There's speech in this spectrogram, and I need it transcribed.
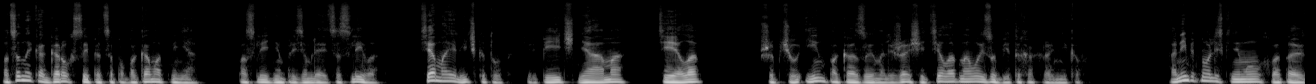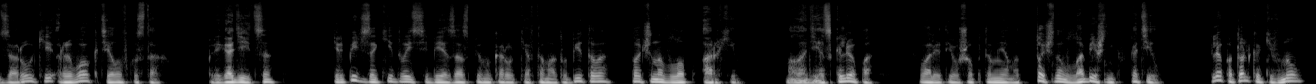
Пацаны как горох сыпятся по бокам от меня. Последним приземляется слива. Вся моя личка тут. Кирпич, няма, тело. Шепчу им, показывая на лежащее тело одного из убитых охранников. Они метнулись к нему, хватают за руки, рывок, тело в кустах. «Пригодится». Кирпич закидывает себе за спину короткий автомат убитого, точно в лоб архи. «Молодец, Клёпа!» — хвалит его шепотом нема. «Точно в лобешник вкатил». Клёпа только кивнул,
